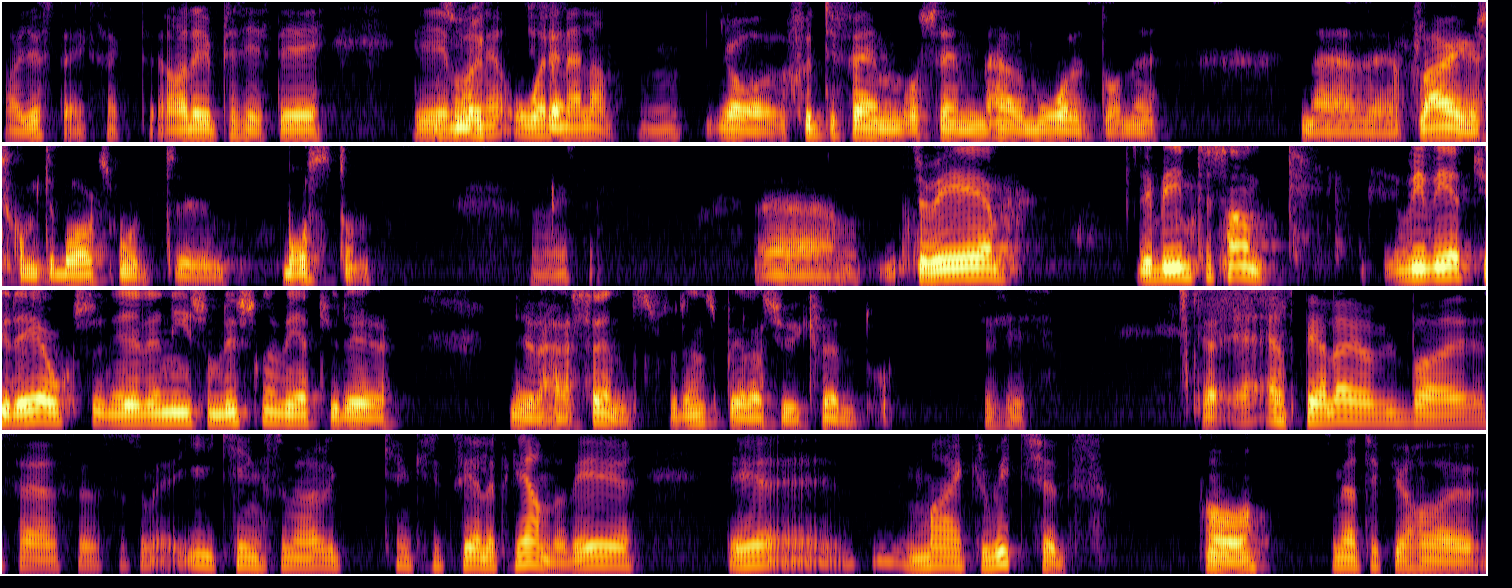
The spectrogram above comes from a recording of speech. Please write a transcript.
ja, just det. Exakt. Ja, det är precis. Det är, det är det många år 75. emellan. Mm. Ja, 75 och sen här om året då när, när Flyers kom tillbaks mot eh, Boston. Ja, just det. Eh, så vi, är- det blir intressant. Vi vet ju det också, eller ni som lyssnar vet ju det när det här sänds. För den spelas ju ikväll då. Precis. Ja, en spelare jag vill bara säga som, i King som jag kan kritisera lite grann då. Det är, det är Mike Richards. Ja, Som jag tycker har...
